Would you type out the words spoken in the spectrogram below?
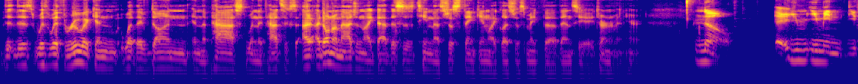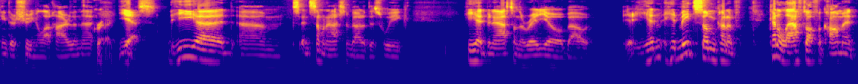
this with with Rueck and what they've done in the past when they've had success, I, I don't imagine like that. This is a team that's just thinking like, let's just make the, the NCAA tournament here. No. Uh, You you mean you think they're shooting a lot higher than that? Correct. Yes. He had um and someone asked him about it this week. He had been asked on the radio about he had he had made some kind of kind of laughed off a comment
